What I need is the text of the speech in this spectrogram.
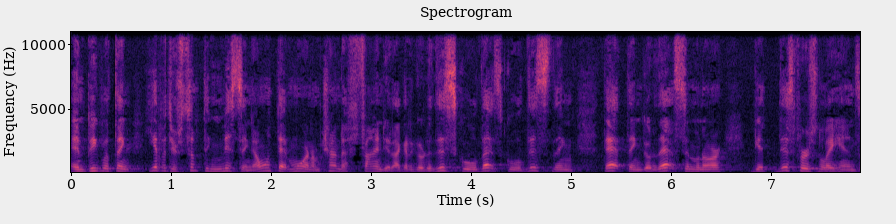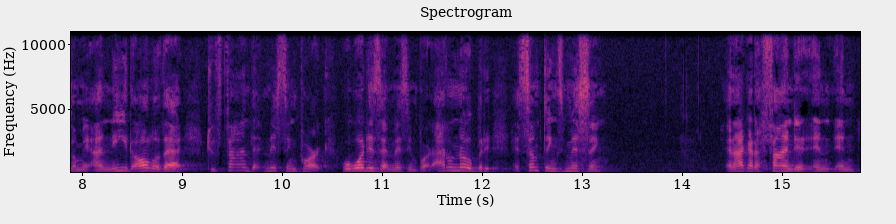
And people think, yeah, but there's something missing. I want that more, and I'm trying to find it. I got to go to this school, that school, this thing, that thing, go to that seminar, get this person to lay hands on me. I need all of that to find that missing part. Well, what is that missing part? I don't know, but it, something's missing. And I got to find it. And, and,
